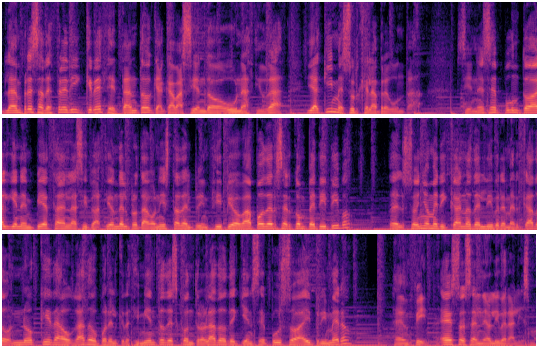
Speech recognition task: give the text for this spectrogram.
la empresa de Freddy crece tanto que acaba siendo una ciudad, y aquí me surge la pregunta. Si en ese punto alguien empieza en la situación del protagonista del principio, ¿va a poder ser competitivo? ¿El sueño americano del libre mercado no queda ahogado por el crecimiento descontrolado de quien se puso ahí primero? En fin, eso es el neoliberalismo,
